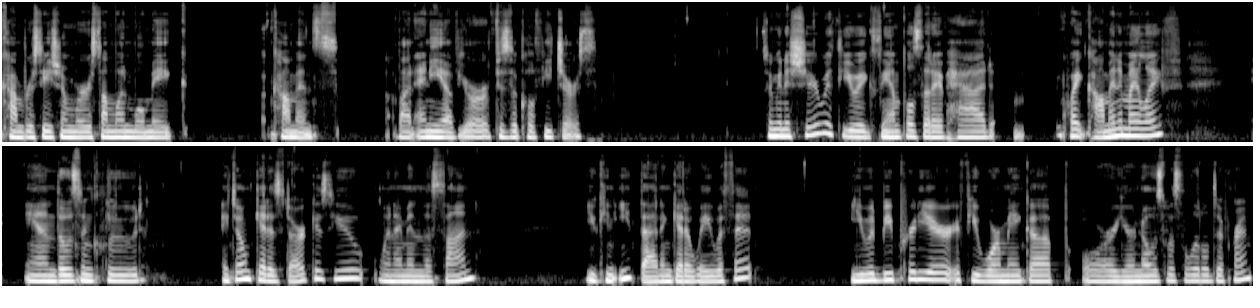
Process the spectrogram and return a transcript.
conversation where someone will make comments about any of your physical features. So, I'm going to share with you examples that I've had quite common in my life. And those include I don't get as dark as you when I'm in the sun. You can eat that and get away with it. You would be prettier if you wore makeup or your nose was a little different.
